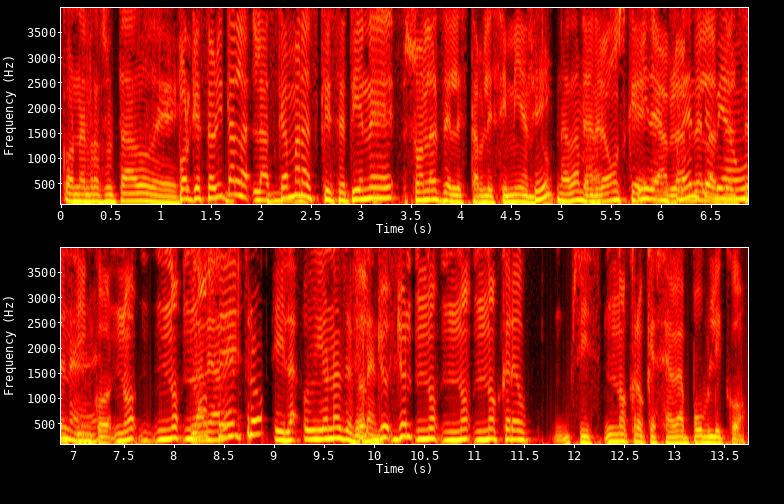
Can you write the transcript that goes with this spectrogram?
con el resultado de... Porque hasta ahorita la- las cámaras que se tiene son las del establecimiento. Sí, nada más. Tendríamos que Y de hablar de las había del una, C5. ¿eh? No, no, la no de sé. adentro y, la, y unas de frente. yo, yo no, no, no creo, si, no creo que se haga público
